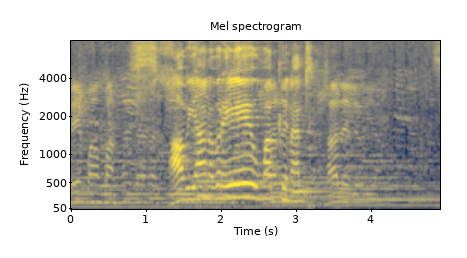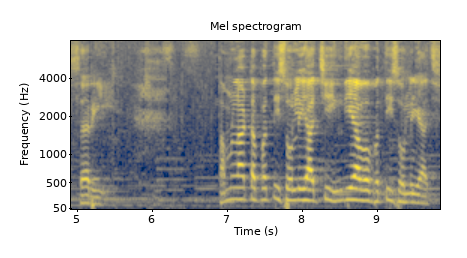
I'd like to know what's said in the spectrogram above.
Rema Mahadara. ஆவியானவரே உமக்கு நன்றி. சரி. தமிழ்நாட்டை பற்றி சொல்லியாச்சு இந்தியாவை பற்றி சொல்லியாச்சு.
